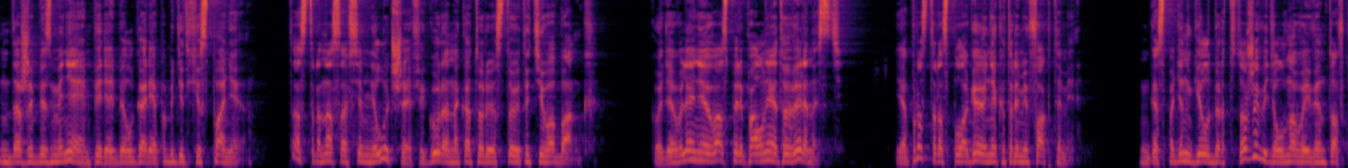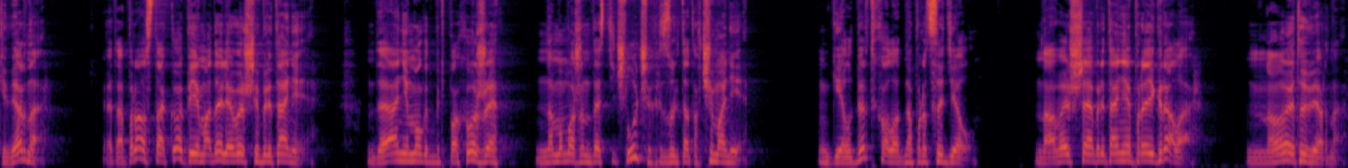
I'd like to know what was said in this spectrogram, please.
Даже без меня Империя Белгария победит Хиспанию. Та страна совсем не лучшая фигура, на которую стоит идти в банк К удивлению, вас переполняет уверенность. Я просто располагаю некоторыми фактами. Господин Гилберт тоже видел новые винтовки, верно? Это просто копии модели Высшей Британии. Да, они могут быть похожи, но мы можем достичь лучших результатов, чем они. Гилберт холодно процедил. Но Высшая Британия проиграла. Ну, это верно.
